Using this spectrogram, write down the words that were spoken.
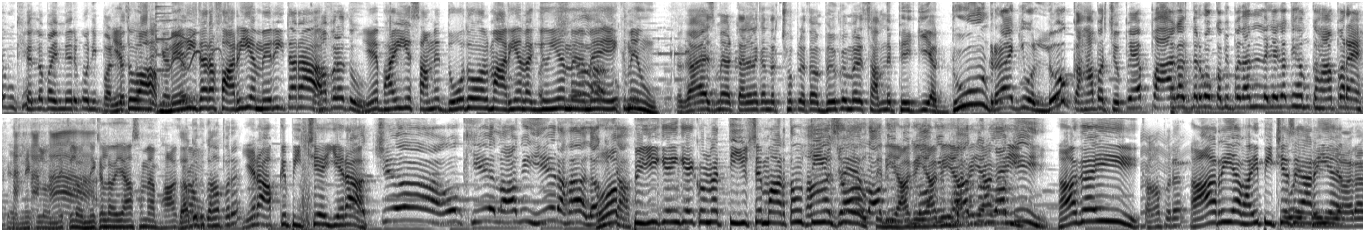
तुम खेलो भाई मेरे को नहीं पढ़ना ये तो मेरी तरफ़ आ रही है मेरी कहाँ पर है तू? ये भाई ये सामने दो दो अलमारियाँ लगी हुई हैं मैं मैं एक में हूँ। तो गाइस मैं टनल के अंदर छुप लेता हूँ बिल्कुल मेरे सामने फिक गया ढूंढ रहा है कि वो लोग कहाँ पर छुपे हैं? पागल तेरे को कभी पता नहीं लगेगा कि हम कहाँ पर हैं। निकलो निकलो निकलो यहाँ से मैं भाग रहा हूँ। कहाँ पर है? ये रहा आपके पीछे ये रहा। अच्छा ओके लॉगी ये रहा लॉगी पी गई एक मैं तीर से मारता हूँ हाँ, तीर से। तेरी आ गई आ गई आ गई आ गई। आ गई। कहाँ पर है? आ रही है भाई पीछे से आ रही है। आ रहा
